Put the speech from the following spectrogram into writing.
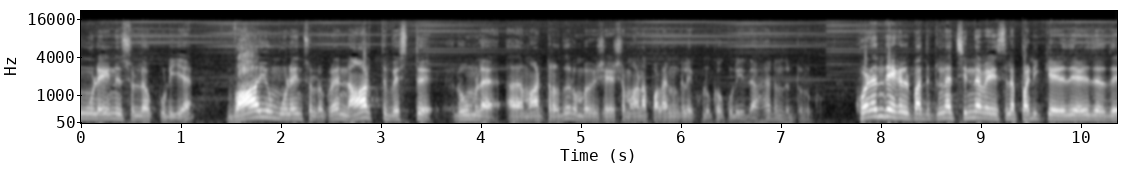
மூலைன்னு சொல்லக்கூடிய வாயு மூலைன்னு சொல்லக்கூடிய நார்த் வெஸ்ட்டு ரூமில் அதை மாற்றுறது ரொம்ப விசேஷமான பலன்களை கொடுக்கக்கூடியதாக இருந்துகிட்டு இருக்கும். குழந்தைகள் பார்த்துட்டுனா சின்ன வயசில் படிக்க எழுது எழுதுறது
